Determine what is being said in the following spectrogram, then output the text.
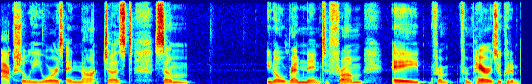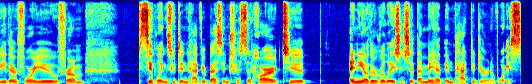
actually yours and not just some you know remnant from a from from parents who couldn't be there for you, from siblings who didn't have your best interests at heart to any other relationship that may have impacted your inner voice.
